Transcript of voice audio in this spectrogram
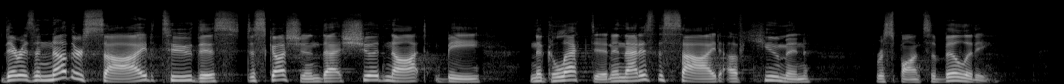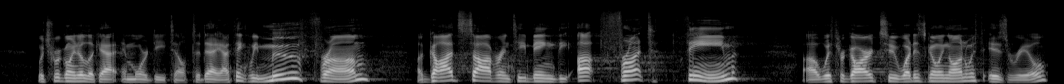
there is another side to this discussion that should not be neglected, and that is the side of human responsibility, which we're going to look at in more detail today. I think we move from God's sovereignty being the upfront theme uh, with regard to what is going on with Israel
